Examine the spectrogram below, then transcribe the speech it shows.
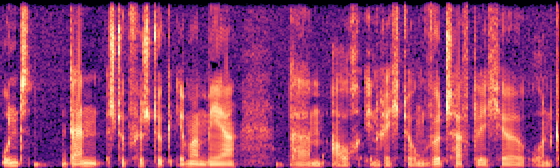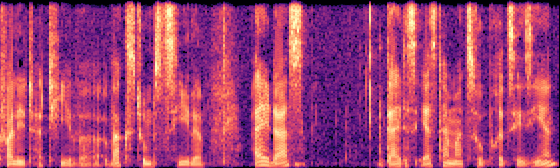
und dann Stück für Stück immer mehr ähm, auch in Richtung wirtschaftliche und qualitative Wachstumsziele. All das galt es erst einmal zu präzisieren,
